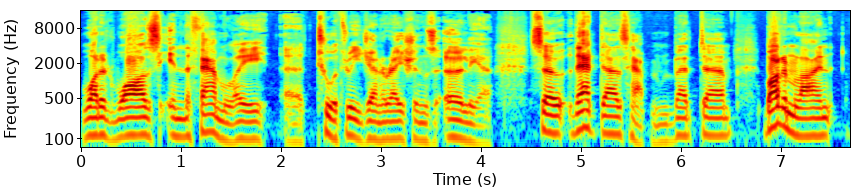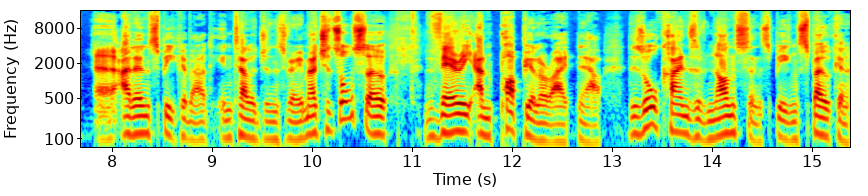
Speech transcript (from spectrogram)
what it was in the family uh, two or three generations earlier. So that does happen. But um, bottom line, uh, I don't speak about intelligence very much. It's also very unpopular right now. There's all kinds of nonsense being spoken.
